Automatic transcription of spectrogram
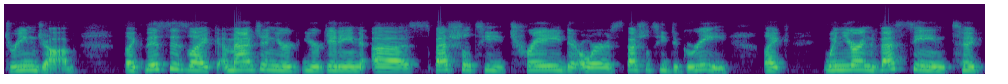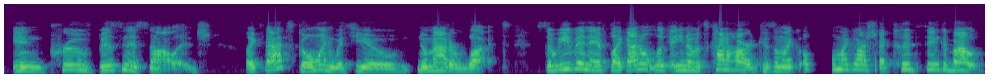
dream job. Like this is like imagine you're you're getting a specialty trade or specialty degree. Like when you're investing to improve business knowledge, like that's going with you no matter what. So even if like I don't look, you know, it's kind of hard because I'm like, oh, oh, my gosh, I could think about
